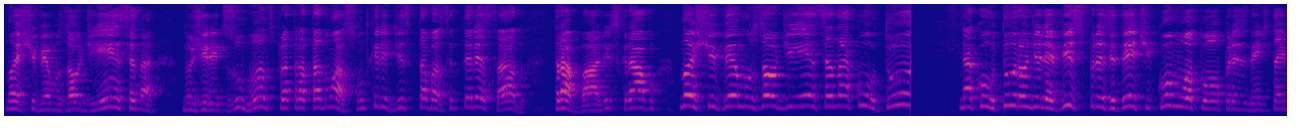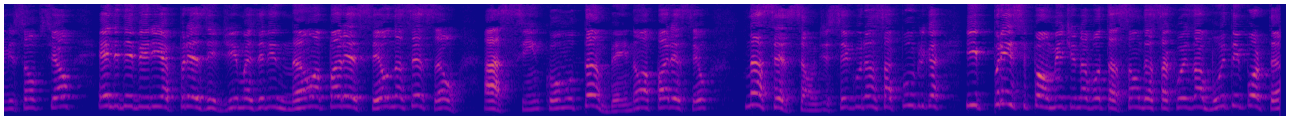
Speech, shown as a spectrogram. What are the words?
nós tivemos audiência na, nos direitos humanos para tratar de um assunto que ele disse que estava sendo interessado, trabalho escravo, nós tivemos audiência na cultura. Na cultura, onde ele é vice-presidente, como o atual presidente está em missão oficial, ele deveria presidir, mas ele não apareceu na sessão, assim como também não apareceu na sessão de segurança pública e principalmente na votação dessa coisa muito importante.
